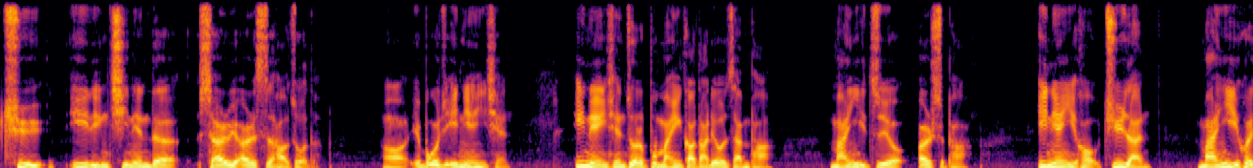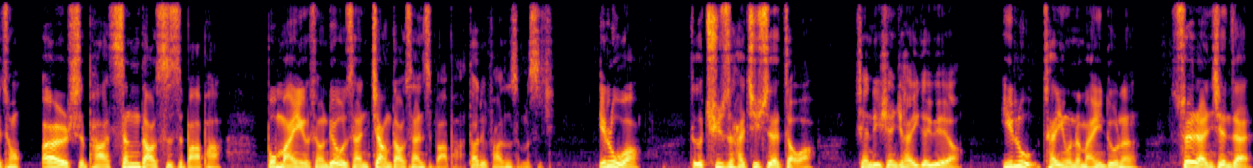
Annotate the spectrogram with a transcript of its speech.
去一零七年的十二月二十四号做的，哦，也不过就一年以前，一年以前做的不满意高达六十三趴，满意只有二十趴，一年以后居然满意会从二十趴升到四十八趴，不满意从六十三降到三十八趴，到底发生什么事情？一路哦，这个趋势还继续在走啊，现在离选举还一个月哦，一路蔡英文的满意度呢？虽然现在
